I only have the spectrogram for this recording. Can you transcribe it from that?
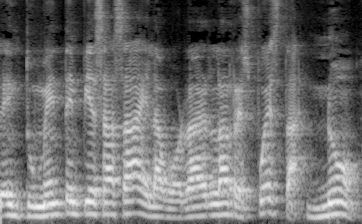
en tu mente empiezas a elaborar la respuesta, no,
